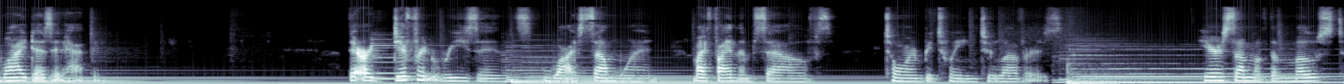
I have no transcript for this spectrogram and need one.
Why does it happen? There are different reasons why someone might find themselves torn between two lovers. Here are some of the most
